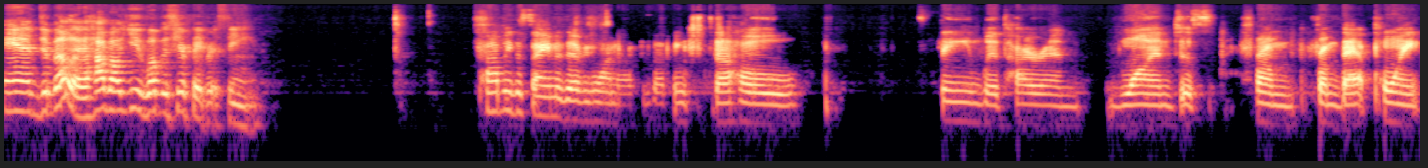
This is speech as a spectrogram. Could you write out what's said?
And Jamilla, how about you? What was your favorite scene? Probably the same as everyone else's. I think the whole scene with her and one just from from that point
